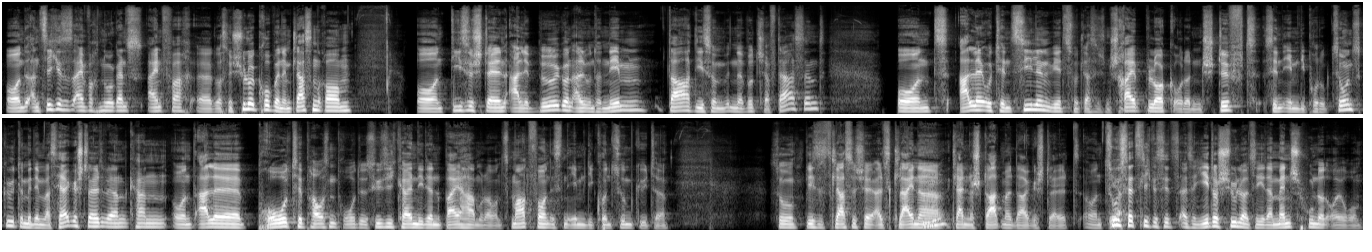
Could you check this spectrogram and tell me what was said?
Und an sich ist es einfach nur ganz einfach, äh, du hast eine Schülergruppe in einem Klassenraum und diese stellen alle Bürger und alle Unternehmen dar, die so in der Wirtschaft da sind. Und alle Utensilien, wie jetzt einen klassischen Schreibblock oder einen Stift, sind eben die Produktionsgüter, mit dem was hergestellt werden kann. Und alle Brote, Pausenbrote, Süßigkeiten, die die dabei haben oder ein Smartphone, sind eben die Konsumgüter. So dieses klassische als kleiner, mhm. kleiner Start mal dargestellt. Und zusätzlich ja. besitzt also jeder Schüler, also jeder Mensch 100 Euro.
